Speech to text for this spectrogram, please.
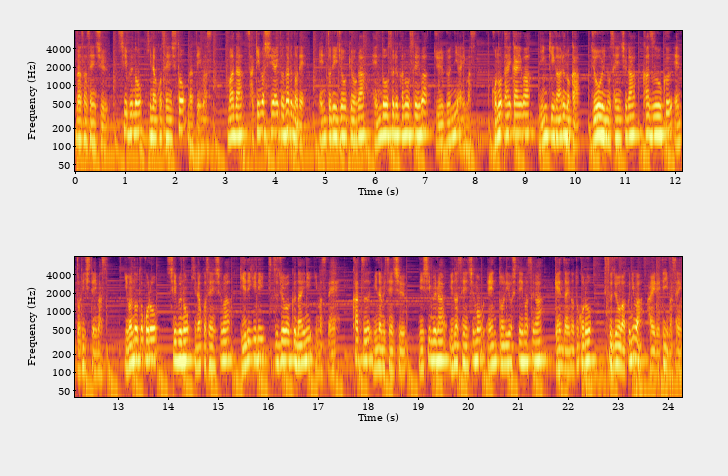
奈紗選手、渋野日向子選手となっています。まだ先の試合となるので、エントリー状況が変動する可能性は十分にあります。この大会は人気があるのか、上位の選手が数多くエントリーしています。今のところ、渋野日向子選手はギリギリ出場枠内にいますね。勝南選手、西村優奈選手もエントリーをしていますが、現在のところ出場枠には入れていません。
